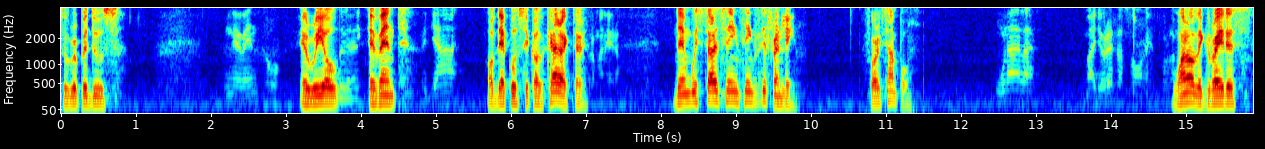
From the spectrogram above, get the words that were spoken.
to reproduce a real event of the acoustical character, then we start seeing things differently. For example, one of the greatest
